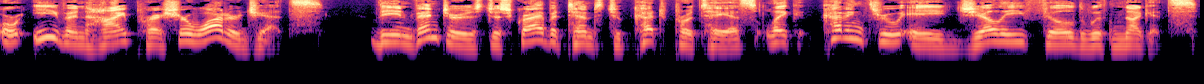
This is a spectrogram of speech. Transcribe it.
or even high-pressure water jets. The inventors describe attempts to cut Proteus like cutting through a jelly filled with nuggets.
